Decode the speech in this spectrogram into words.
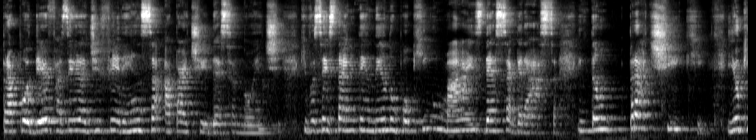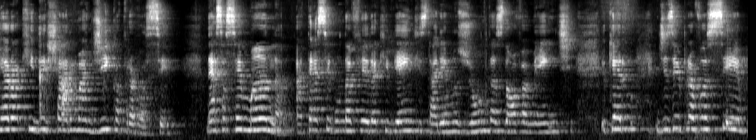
para poder fazer a diferença a partir dessa noite, que você está entendendo um pouquinho mais dessa graça. Então, pratique. E eu quero aqui deixar uma dica para você. Nessa semana, até segunda-feira que vem, que estaremos juntas novamente, eu quero dizer para você,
